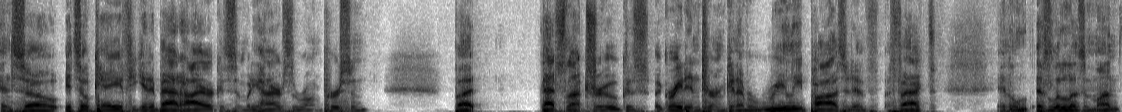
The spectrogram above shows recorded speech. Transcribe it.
And so it's okay if you get a bad hire because somebody hires the wrong person. But that's not true because a great intern can have a really positive effect in as little as a month,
